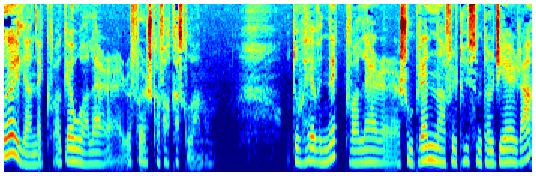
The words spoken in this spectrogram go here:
øyelig nekva gode lærere i førska folkeskolen. Og du har nekva lærere som brenner for du som tar gjerra,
